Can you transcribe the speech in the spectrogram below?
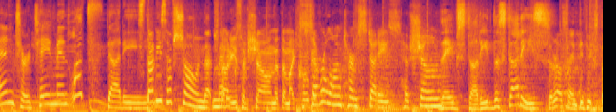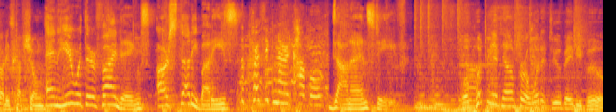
entertainment. Let's study. Studies have shown that medic- Studies have shown that the microbial Several long term studies have shown They've studied the studies. Several scientific studies have shown And here with their findings are study buddies, The perfect nerd couple. Donna and Steve. Well, put me down for a what it do, baby boo.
